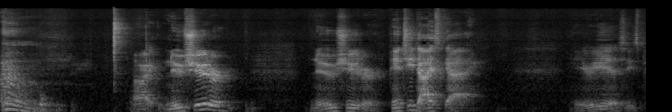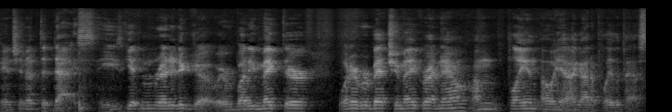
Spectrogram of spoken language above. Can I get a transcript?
All right, new shooter. New shooter. Pinchy dice guy. Here he is. He's pinching up the dice. He's getting ready to go. Everybody make their whatever bet you make right now. I'm playing. Oh, yeah, I got to play the pass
